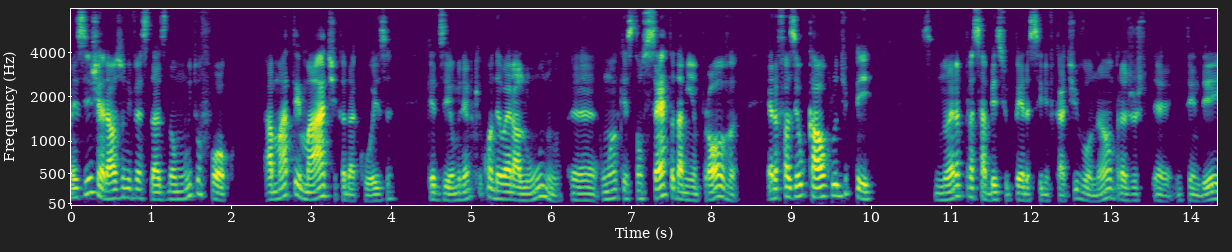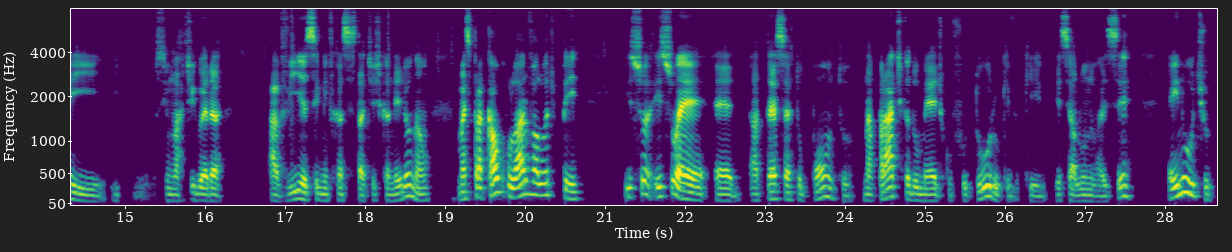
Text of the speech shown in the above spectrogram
mas em geral as universidades dão muito foco à matemática da coisa. Quer dizer, eu me lembro que quando eu era aluno, é, uma questão certa da minha prova era fazer o cálculo de P. Não era para saber se o P era significativo ou não, para é, entender e, e se um artigo era havia significância estatística nele ou não, mas para calcular o valor de P. Isso, isso é, é, até certo ponto, na prática do médico futuro, que, que esse aluno vai ser, é inútil.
